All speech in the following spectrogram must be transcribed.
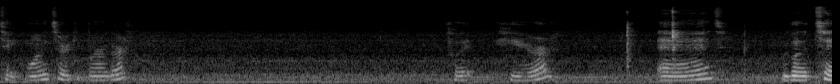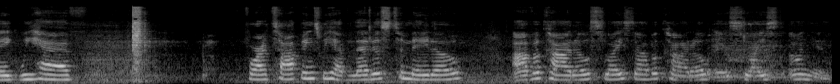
Take one turkey burger. Put here. And we're going to take, we have, for our toppings, we have lettuce, tomato, avocado, sliced avocado, and sliced onion.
